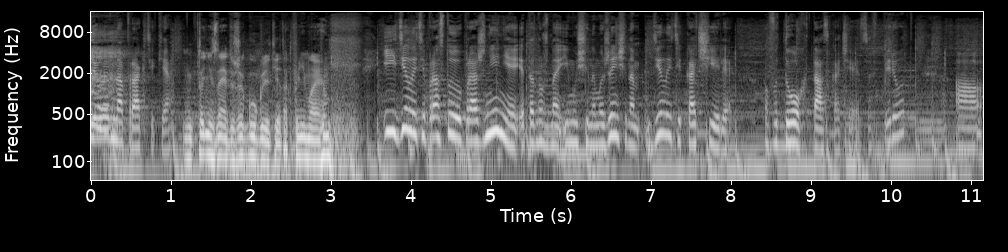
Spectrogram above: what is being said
делаем на практике. Кто не знает, уже гуглит, я так понимаю. И делайте простое упражнение, это нужно и мужчинам, и женщинам. Делайте качели. Вдох, таз качается вперед. А,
